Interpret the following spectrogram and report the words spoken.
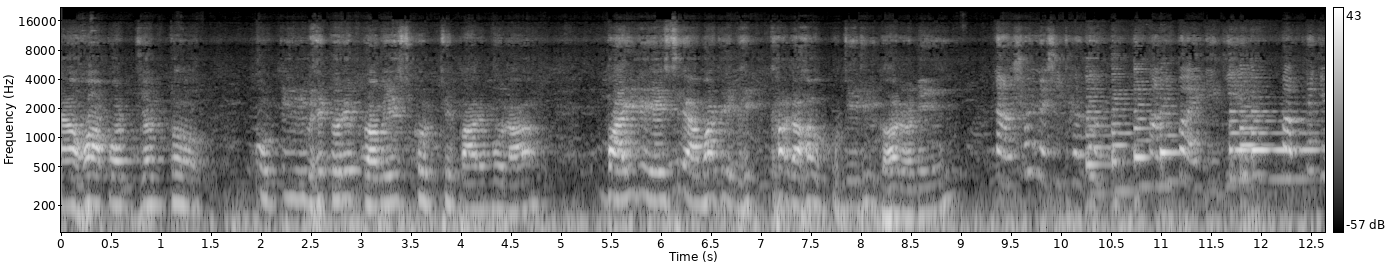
না হওয়া পর্যন্ত কুটির ভেতরে প্রবেশ করতে পারব না। বাইরে এসে আমাকে ভিক্ষা দাও, কুটির ঘরণী। না, সন্ন্যাসী ঠাকুর, আমি বাইরে গিয়ে আপনাকে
